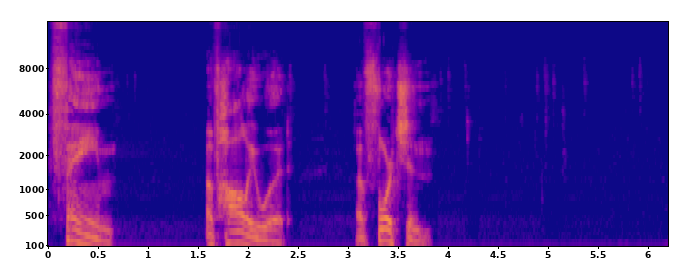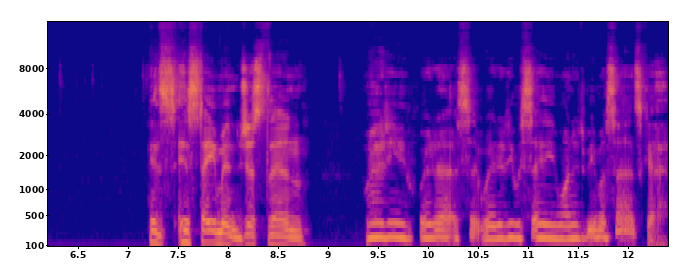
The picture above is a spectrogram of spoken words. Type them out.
fame, of Hollywood, of fortune, his his statement just then. Where did he where did I say, where did he say he wanted to be my science guy?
